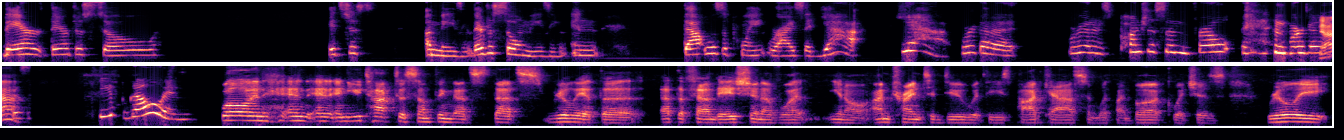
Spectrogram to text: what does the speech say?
they're they're just so it's just amazing they're just so amazing and that was a point where i said yeah yeah we're gonna we're gonna just punch this in the throat and we're gonna Yeah. just keep going Well, and, and and and you talk to something that's that's really at the at the foundation of what you know I'm trying to do with these podcasts and with my book, which is really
